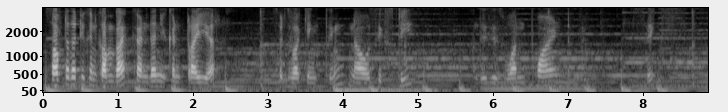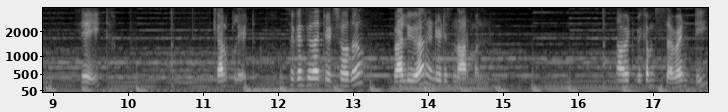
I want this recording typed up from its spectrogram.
So after that you can come back and then you can try here. So it's working thing. Now 60 and this is 1.68 calculate. So you can see that it show the value here and it is normal. Now it becomes 70.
